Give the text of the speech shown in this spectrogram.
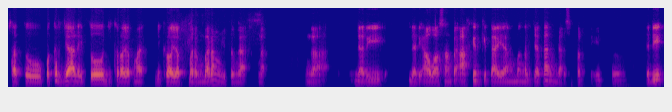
satu pekerjaan itu dikeroyok dikeroyok bareng-bareng gitu nggak nggak nggak dari dari awal sampai akhir kita yang mengerjakan nggak seperti itu. Jadi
